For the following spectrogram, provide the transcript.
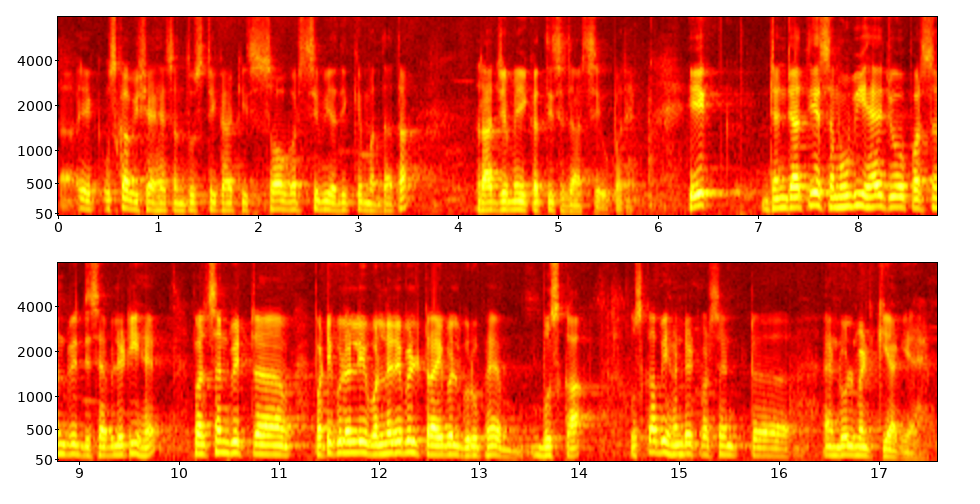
एक उसका विषय है संतुष्टि का कि 100 वर्ष से भी अधिक के मतदाता राज्य में इकतीस हज़ार से ऊपर है। एक जनजातीय समूह भी है जो पर्सन विद डिसेबिलिटी है। Person with particularly vulnerable tribal group है, बुस्का। उसका भी 100 परसेंट एनरोलमेंट किया गया है।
